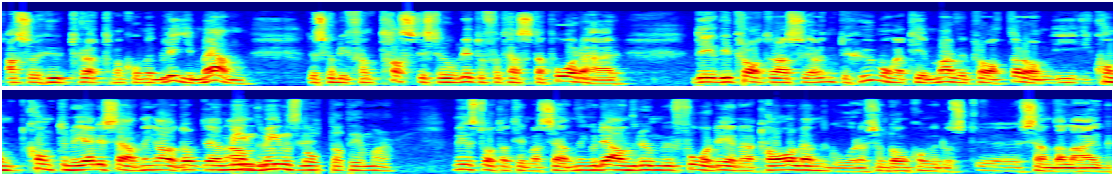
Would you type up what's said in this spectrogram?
alltså hur trött man kommer bli, men det ska bli fantastiskt roligt att få testa på det här. Det, vi pratar alltså, jag vet inte hur många timmar vi pratar om i, i kon, kontinuerlig sändning. Ja, de, den Min, minst åtta timmar. minst åtta timmars sändning och det andrum vi får det är när talen går eftersom de kommer då eh, sända live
